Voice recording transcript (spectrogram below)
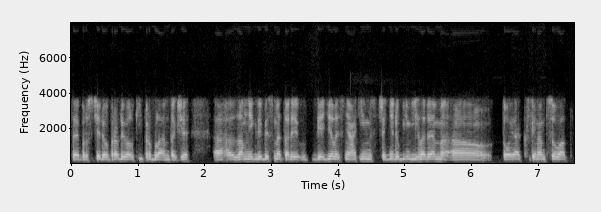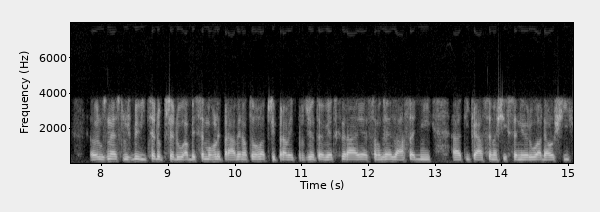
to je prostě opravdu velký problém. Takže uh, za mě, kdyby jsme tady věděli s nějakým střednědobým výhledem uh, to, jak financovat různé služby více dopředu, aby se mohli právě na tohle připravit, protože to je věc, která je samozřejmě zásadní, týká se našich seniorů a dalších,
